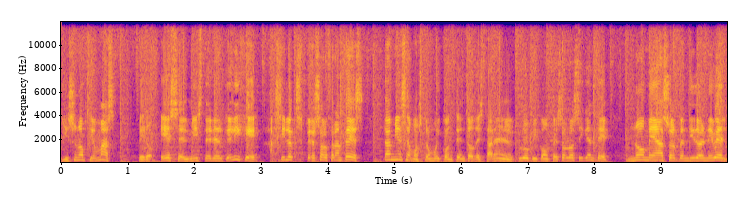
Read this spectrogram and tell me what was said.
y es una opción más, pero es el mister el que elige, así lo expresó el francés. También se mostró muy contento de estar en el club y confesó lo siguiente, no me ha sorprendido el nivel,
